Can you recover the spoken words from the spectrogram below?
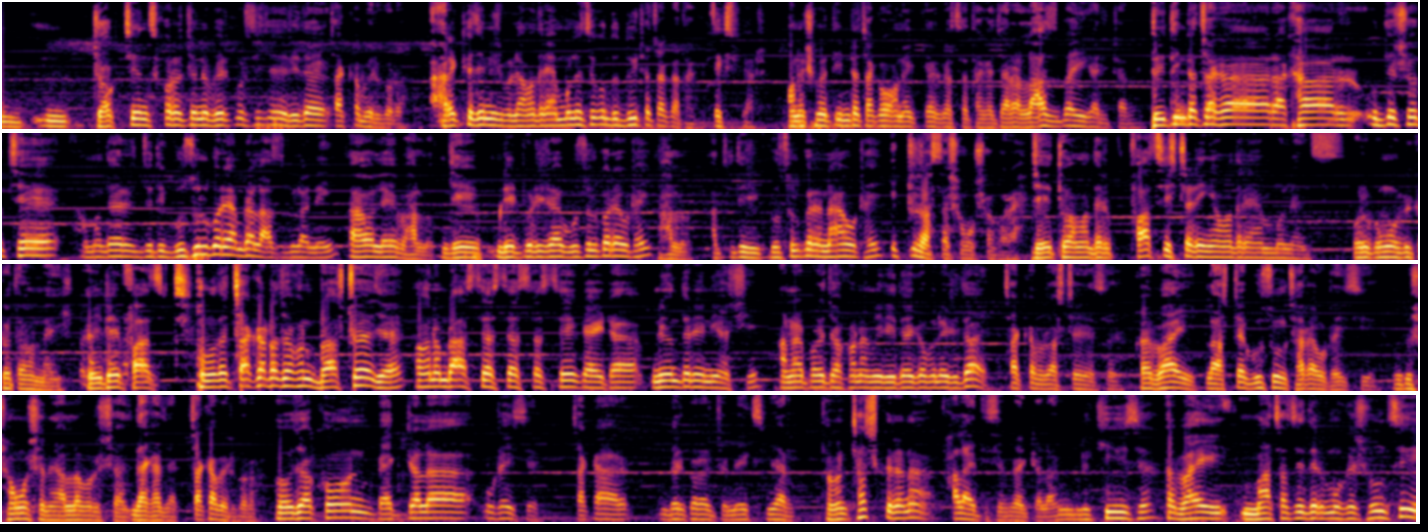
জগ চেঞ্জ করার জন্য বের করছি যে হৃদয় চাকা বের করো। আরেকটা জিনিস বলে, আমাদের অ্যাম্বুলেন্সে কিন্তু দুইটা চাকা থাকে এক্সপায়ার অনেক সময় তিনটা চাকা অনেকের কাছে থাকে, যারা লাস্ট বাই গাড়ি টানে দুই, তিনটা চাকা রাখার উদ্দেশ্য হচ্ছে আমাদের যদি গোসল করে আমরা লাশগুলা নেই, তাহলে ভালো। যে ডেড বডিটা গোসল করে উঠাই, ভালো। আর যদি গোসল করে না উঠাই, একটু রাস্তা সমস্যা করে। যেহেতু আমাদের ফার্স্ট স্টার্টিং আমাদের অ্যাম্বুলেন্স ওরকম অভিজ্ঞতাও নাই। এটাই ফার্স্ট আমাদের চাকাটা যখন ব্রাস্ট হয়ে যায়, তখন আমরা আস্তে আস্তে আস্তে আস্তে গাড়িটা নিয়ন্ত্রণে নিয়ে আসি। আনার পরে যখন আমি হৃদয়কে বলে হৃদয়, চাকা ব্রাস্ট হয়ে গেছে। ভাই লাস্টটা গোসল ছাড়া উঠাইছি। কিন্তু সমস্যা নেই আল্লাহ ভরসা দেখা যাক, চাকা বের করো। তো যখন ব্যাগডালা উঠাইছে চাকা বের করার জন্য এক্সপিয়ার তখন ঠাস করে না ফালাই দিছে ব্যাগডালা আমি বলি, কি হয়েছে? ভাই, মা চাচিদের মুখে শুনছি।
